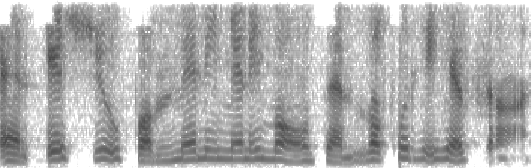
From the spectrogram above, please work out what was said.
an issue for many, many moons, and look what he has done.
